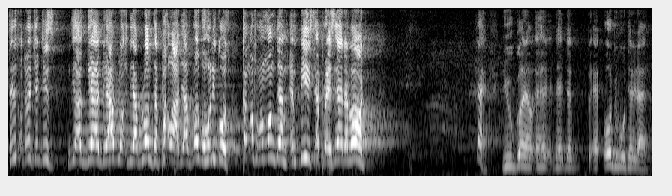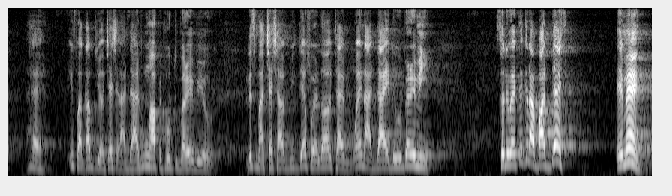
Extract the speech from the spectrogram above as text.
these Orthodox churches, they, are, they, are, they, have lost, they have lost the power, they have lost the Holy Ghost. Come out from among them and be separate, say the Lord. Hey, you go, uh, the, the uh, old people will tell you that, hey, if I come to your church and I die, I don't have people to bury me. oh. This is my church, I'll be there for a long time. When I die, they will bury me. So they were thinking about death. Amen.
